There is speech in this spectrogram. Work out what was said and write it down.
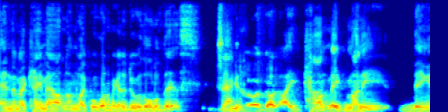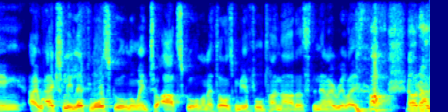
And then I came out and I'm like, well, what am I going to do with all of this? Exactly. You know, I've got, I can't make money being, I actually left law school and went to art school and I thought I was going to be a full-time artist. And then I realized, oh, no, no,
